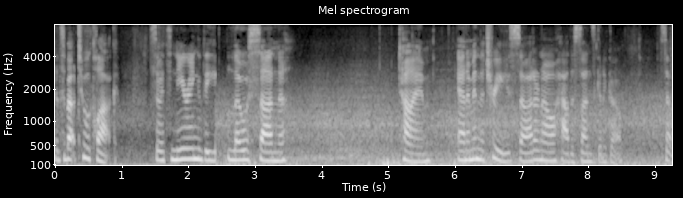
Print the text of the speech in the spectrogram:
It's about two o'clock, so it's nearing the low sun time and I'm in the trees, so I don't know how the sun's gonna go. So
